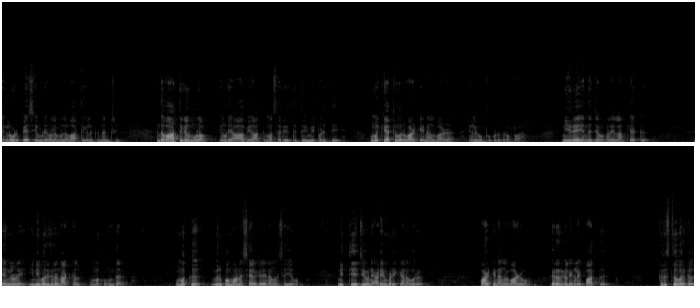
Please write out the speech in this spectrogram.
எங்களோடு பேசிய உம்முடைய வளமுள்ள வார்த்தைகளுக்கு நன்றி. இந்த வார்த்தைகள் மூலம் என்னுடைய ஆவி ஆத்மா சரீரத்தை தூய்மைப்படுத்தி உமக்கேற்ற ஒரு வாழ்க்கையை நாங்கள் வாழ எங்களை ஒப்பு கொடுக்குறோப்பா. நீரே இந்த ஜெபங்களை எல்லாம் கேட்டு எங்களுடைய இனி வருகிற நாட்கள் உமக்கு உந்த உமக்கு விருப்பமான செயல்களை நாங்கள் செய்யவும் நித்திய ஜீவனை அடையும்படிக்கான ஒரு வாழ்க்கை நாங்கள் வாழவும். பிறர்கள் எங்களை பார்த்து கிறிஸ்தவர்கள்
